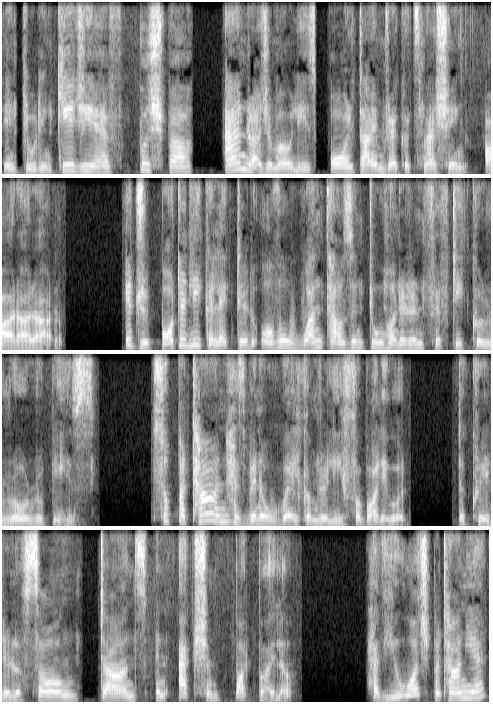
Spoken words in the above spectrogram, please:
including KGF, Pushpa, and Rajamouli's all time record smashing RRR. It reportedly collected over 1,250 crore rupees. So Pathaan has been a welcome relief for Bollywood, the cradle of song, dance, and action potboiler. Have you watched Pathaan yet?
